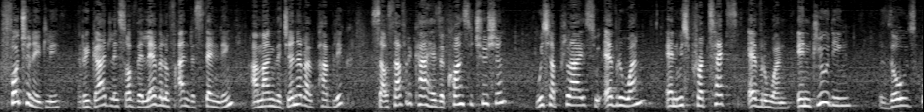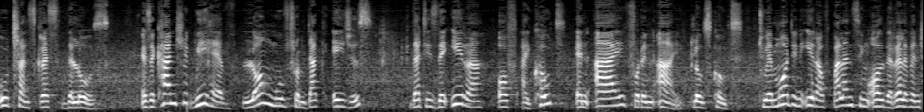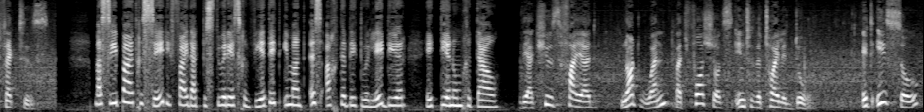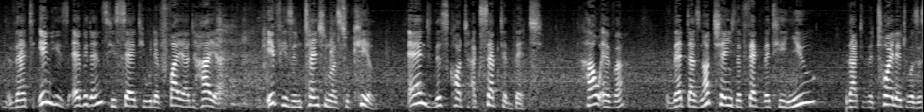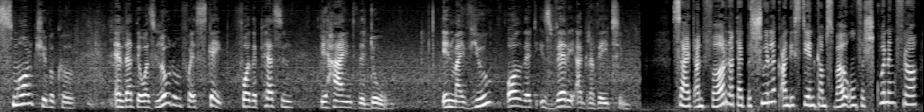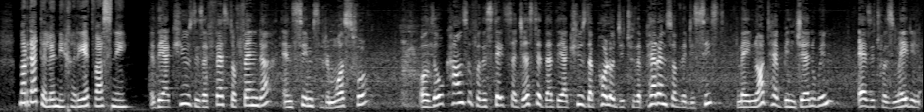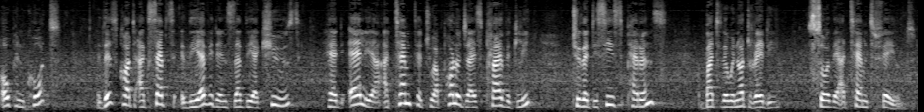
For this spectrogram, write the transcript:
Fortunately, regardless of the level of understanding among the general public, South Africa has a constitution which applies to everyone and which protects everyone, including those who transgress the laws. As a country, we have long moved from dark ages, that is the era of, I quote, an eye for an eye, close quote, to a modern era of balancing all the relevant factors. Masipa het gesê die feit dat Pistorius geweet het iemand is agter die toiletdeur het teen hom getel. The accused fired not one but four shots into the toilet door. It is so that in his evidence he said he would have fired higher if his intention was to kill, and this court accepted that. However, That does not change the fact that he knew that the toilet was a small cubicle and that there was no room for escape for the person behind the door. In my view, all that is very aggravating. Sy het aanvaar dat hy persoonlik aan die steenkamps wou om verskoning vra, maar dat hulle nie gereed was nie. The accused is a first offender and seems remorseful. Although counsel for the state suggested that the accused apology to the parents of the deceased may not have been genuine as it was made in open court, this court accepts the evidence that the accused had earlier attempted to apologize privately to the deceased parents, but they were not ready, so the attempt failed.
